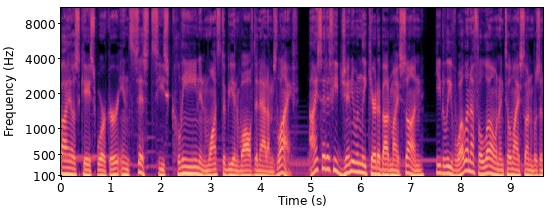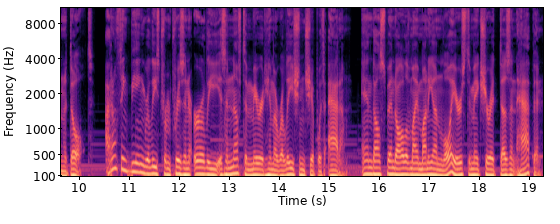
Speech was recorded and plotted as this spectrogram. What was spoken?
Bio's caseworker insists he's clean and wants to be involved in Adam's life. I said if he genuinely cared about my son, he'd leave well enough alone until my son was an adult. I don't think being released from prison early is enough to merit him a relationship with Adam, and I'll spend all of my money on lawyers to make sure it doesn't happen.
